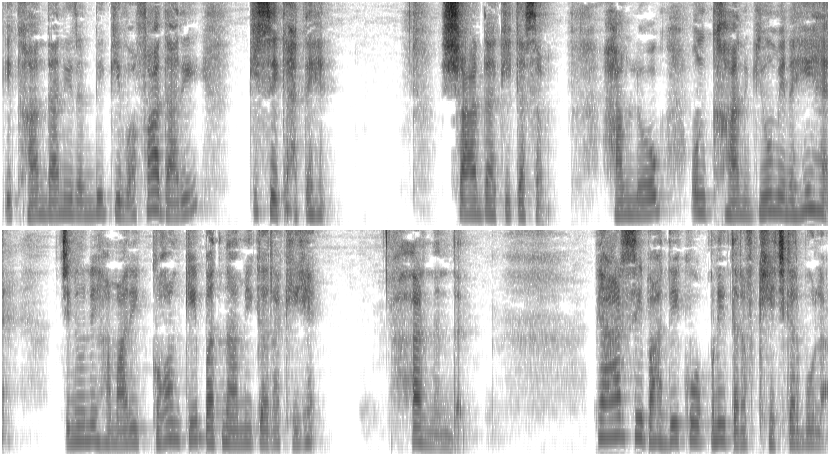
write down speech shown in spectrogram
कि खानदानी रंडी की वफादारी किसे कहते हैं। शारदा की कसम, हम लोग उन खानगियों में नहीं हैं जिन्होंने हमारी कौम की बदनामी कर रखी है। हरनंदन प्यार से बांदी को अपनी तरफ़ खींचकर बोला,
